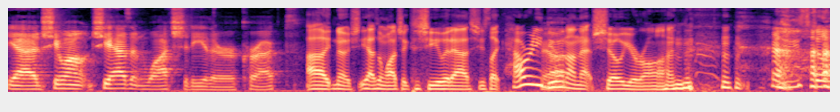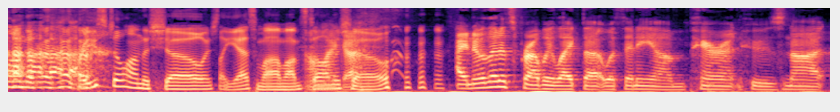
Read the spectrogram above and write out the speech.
Yeah, she won't. She hasn't watched it either. Correct? Uh, no, she hasn't watched it because she would ask. She's like, "How are you yeah. doing on that show you're on? are you still on the Are you still on the show?" And she's like, "Yes, mom, I'm still oh on the God. show." I know that it's probably like that with any um, parent who's not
